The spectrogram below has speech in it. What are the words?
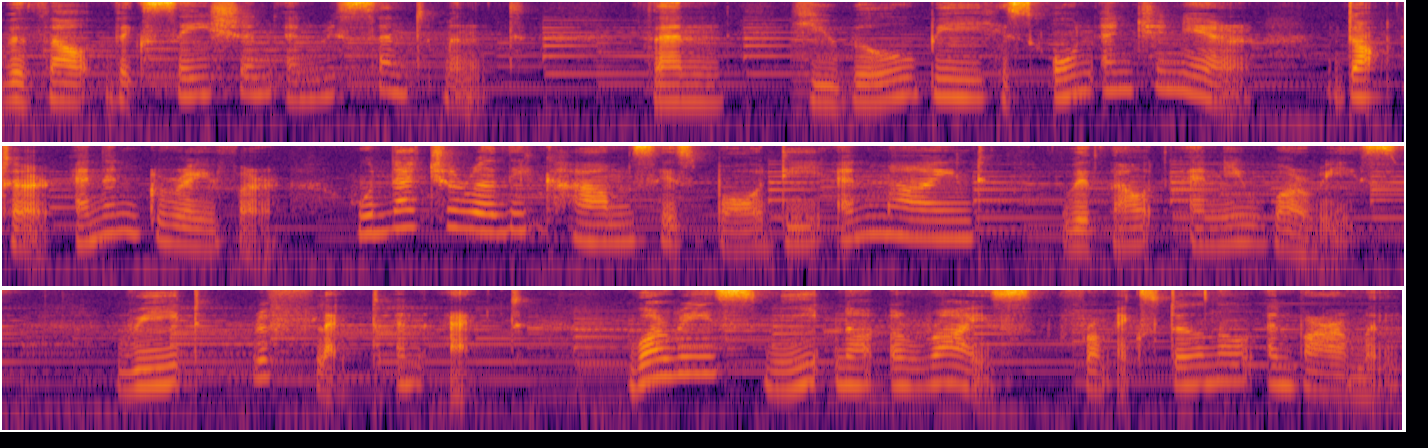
without vexation and resentment, then he will be his own engineer, doctor, and engraver who naturally calms his body and mind without any worries. Read, reflect, and act. Worries need not arise from external environment.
